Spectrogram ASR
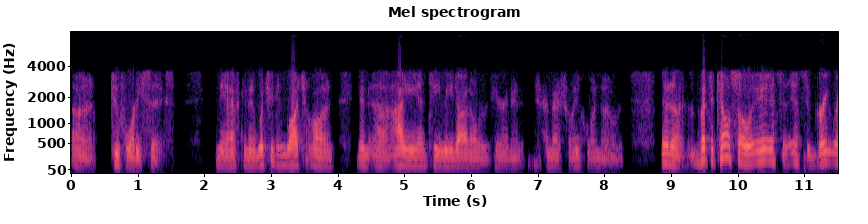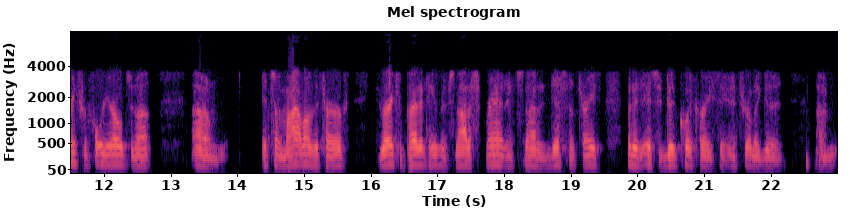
uh, 246 in the afternoon, which you can watch on in uh, ientv.org here in International Equine Network. Then, uh, but the Kelso, it's it's a great race for four year olds and up. Um, it's a mile on the turf. It's very competitive. It's not a sprint. It's not a distance race, but it, it's a good quick race. It, it's really good. Um,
